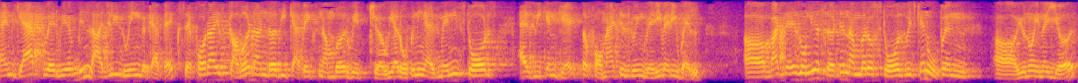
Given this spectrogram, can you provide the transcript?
and Gap where we have been largely doing the capex. Sephora is covered under the capex number which uh, we are opening as many stores as we can get. The format is doing very, very well. Uh, but there is only a certain number of stores which can open, uh, you know, in a year.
